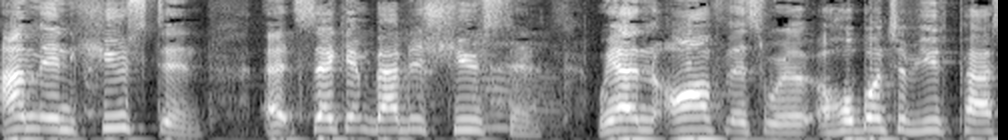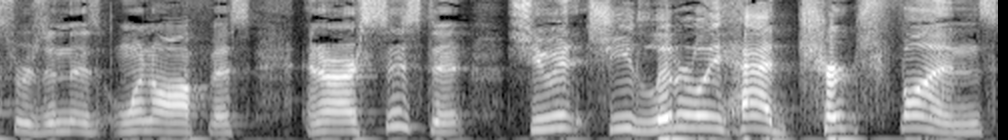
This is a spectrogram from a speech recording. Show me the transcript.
I'm in Houston at Second Baptist Houston. We had an office where a whole bunch of youth pastors in this one office, and our assistant, she she literally had church funds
